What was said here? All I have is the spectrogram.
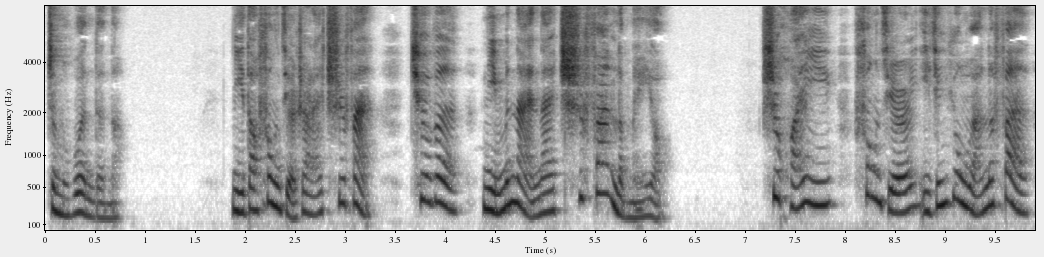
这么问的呢？你到凤姐这儿来吃饭，却问。你们奶奶吃饭了没有？是怀疑凤姐儿已经用完了饭，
